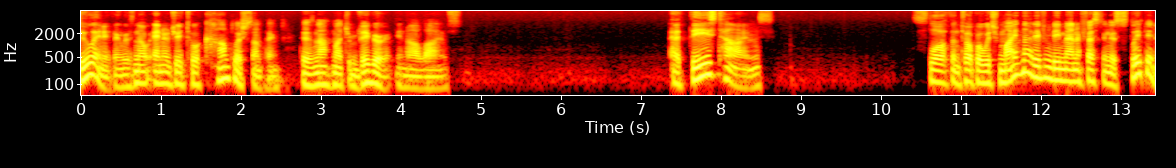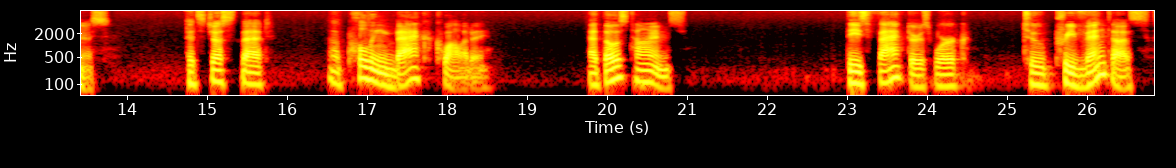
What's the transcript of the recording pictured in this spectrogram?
do anything. There's no energy to accomplish something. There's not much vigor in our lives. At these times, sloth and torpor, which might not even be manifesting as sleepiness, it's just that uh, pulling back quality. At those times, these factors work to prevent us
